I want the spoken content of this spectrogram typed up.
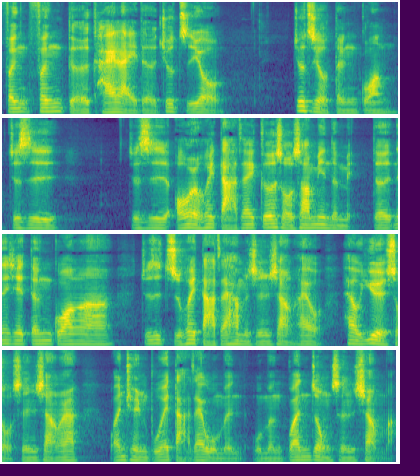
分分隔开来的，就只有就只有灯光，就是就是偶尔会打在歌手上面的每的那些灯光啊，就是只会打在他们身上，还有还有乐手身上，那完全不会打在我们我们观众身上嘛。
